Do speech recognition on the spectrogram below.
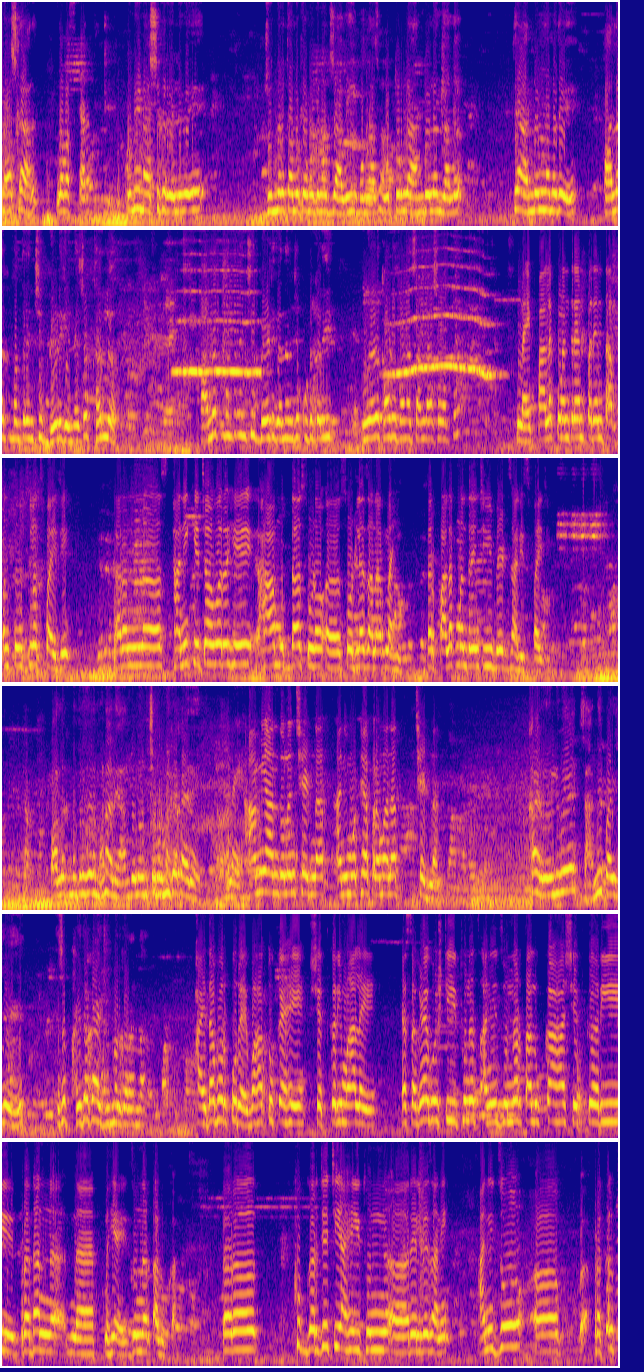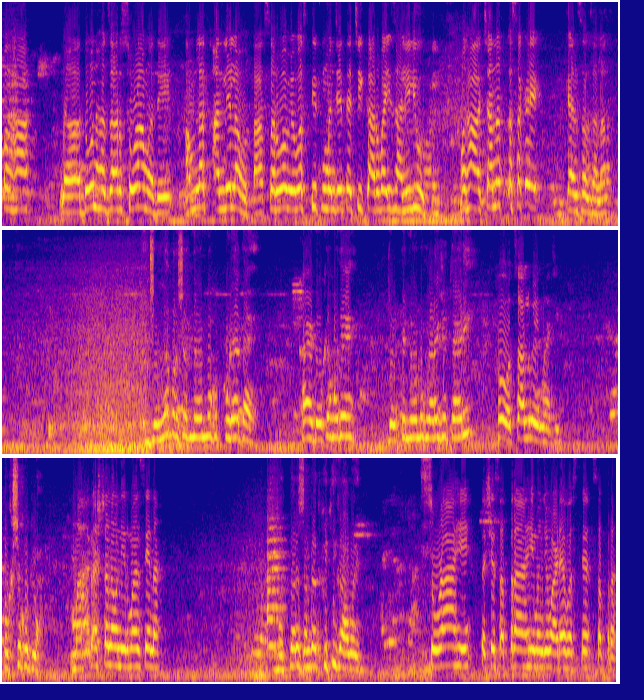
नमस्कार. नमस्कार. पुणे नाशिक रेल्वे जुन्नर तालुक्यामधूनच जावी. म्हणून आज ओतूरला आंदोलन झालं. त्या आंदोलनामध्ये पालकमंत्र्यांची भेट घेण्याचं ठरलं. पालकमंत्र्यांची भेट घेणं म्हणजे कुठेतरी वेळ काढूपणा चालला असं वाटतं? नाही पालकमंत्र्यांपर्यंत आपण पोहोचलंच पाहिजे. कारण स्थानिक याच्यावर हे हा मुद्दा सोड अ, सोडला जाणार नाही. तर पालकमंत्र्यांची ही भेट झालीच पाहिजे. पालकमंत्री जर म्हणाले आंदोलनाची भूमिका काय राहील? नाही आम्ही आंदोलन छेडणार आणि मोठ्या प्रमाणात छेडणार. काय रेल्वे झाली पाहिजे याचा फायदा काय जुन्नरकरांना? फायदा भरपूर आहे. वाहतूक आहे शेतकरी माल आहे. ह्या सगळ्या गोष्टी इथूनच आणि जुन्नर तालुका हा शेतकरी प्रधान न- हे आहे जुन्नर तालुका. तर अ, खूप गरजेची आहे इथून अ, रेल्वे जाणे. आणि जो अ, प- प्रकल्प हा दोन हजार सोळामध्ये अंमलात आणलेला होता. सर्व व्यवस्थित म्हणजे त्याची कारवाई झालेली होती. मग हा अचानक कसा काय कॅन्सल झाला ना? जिल्हा परिषद निवडणूक पुण्यात आहे. काय डोक्यामध्ये झडपी निवडणूक लढायची तयारी? हो चालू आहे माझी. पक्ष कुठला? महाराष्ट्र नवनिर्माण सेना. मतदारसंघात किती गाव आहेत? सोळा आहे तसे सतरा आहे म्हणजे वाड्या वस्त्या सतरा.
